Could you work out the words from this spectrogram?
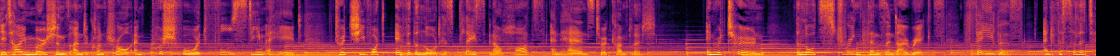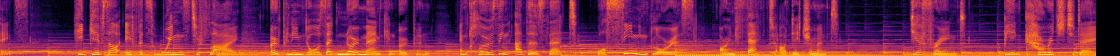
get our emotions under control, and push forward full steam ahead to achieve whatever the Lord has placed in our hearts and hands to accomplish. In return, the Lord strengthens and directs, favors, and facilitates. He gives our efforts wings to fly, opening doors that no man can open, and closing others that, while seeming glorious, are in fact to our detriment. Dear friend, be encouraged today.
